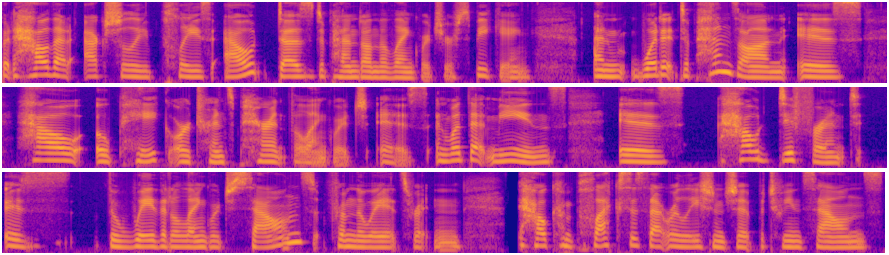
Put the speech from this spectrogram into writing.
But how that actually plays out does depend on the language you're speaking. And what it depends on is how opaque or transparent the language is. And what that means is how different is the way that a language sounds from the way it's written. How complex is that relationship between sounds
